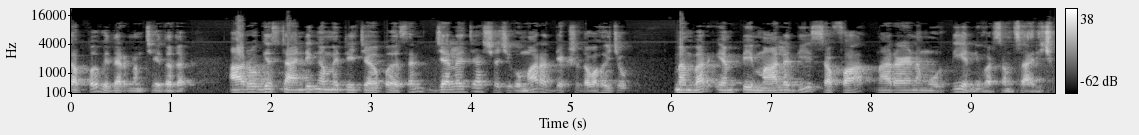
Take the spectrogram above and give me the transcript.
കപ്പ് വിതരണം ചെയ്തത്. ആരോഗ്യ standing committee chairperson Jalaja Sasikumar അധ്യക്ഷത വഹിച്ചു. Member M P Malathi Safa Narayanamurthy എന്നിവർ സംസാരിച്ചു.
